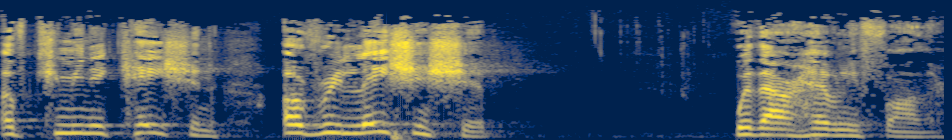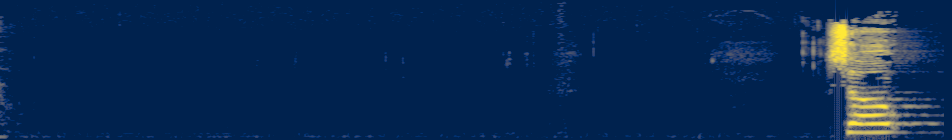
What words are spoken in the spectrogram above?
of communication, of relationship with our Heavenly Father. So,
